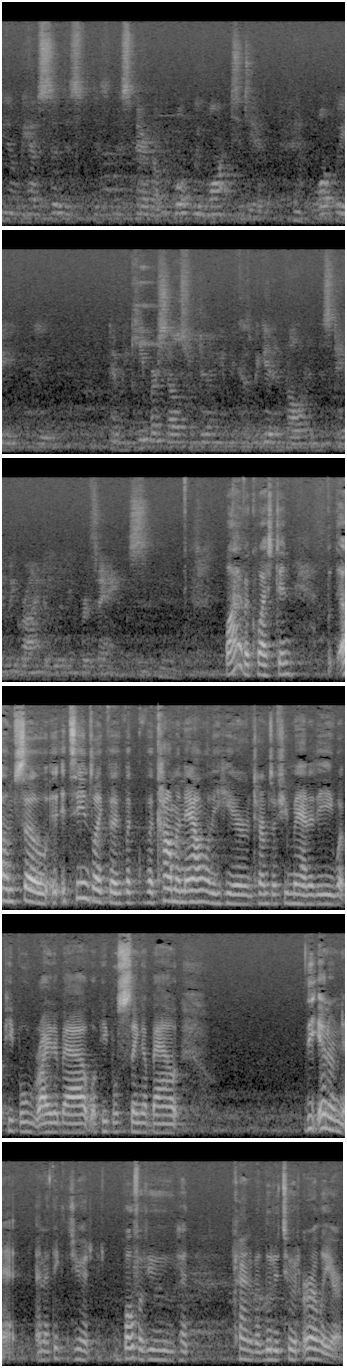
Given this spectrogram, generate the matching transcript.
you know we have so this, this despair about what we want to do, hmm. what we, we and we keep ourselves from doing it because we get involved in this daily grind of living for things. Hmm. Well, I have a question. Um, so it, it, seems like the, the, the, commonality here in terms of humanity, what people write about, what people sing about, the internet, and I think that you had, both of you had kind of alluded to it earlier.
